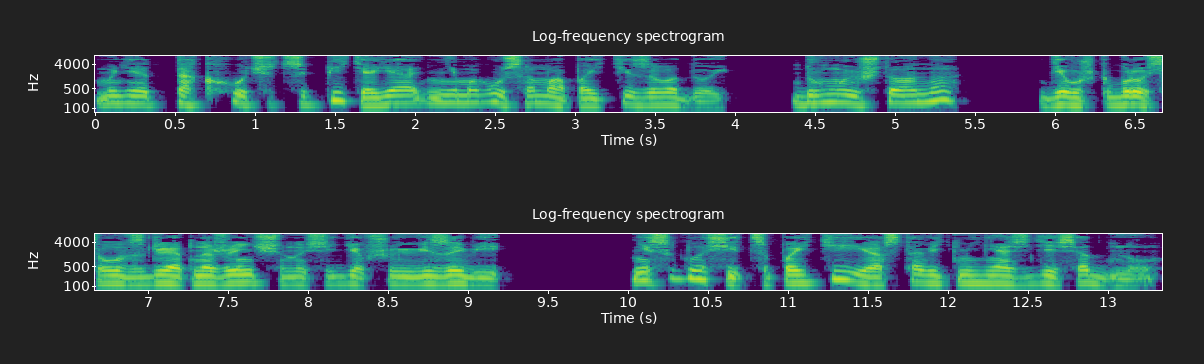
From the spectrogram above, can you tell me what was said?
Мне так хочется пить, а я не могу сама пойти за водой. Думаю, что она...» Девушка бросила взгляд на женщину, сидевшую визави. «Не согласится пойти и оставить меня здесь одну».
